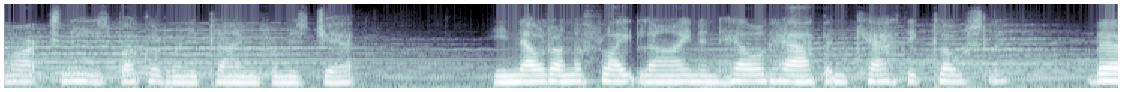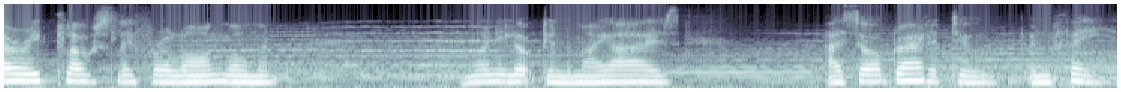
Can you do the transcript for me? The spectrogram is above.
Mark's knees buckled when he climbed from his jet. He knelt on the flight line and held Hap and Kathy closely, very closely for a long moment. And when he looked into my eyes, I saw gratitude and faith.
